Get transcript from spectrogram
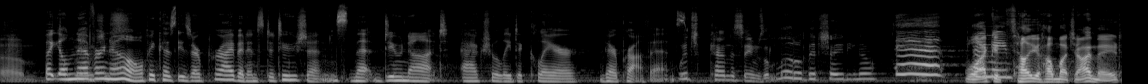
Um, But you'll never is- know because these are private institutions that do not actually declare their profits. which kind of seems a little bit shady, no? Well, I, I mean- can tell you how much I made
